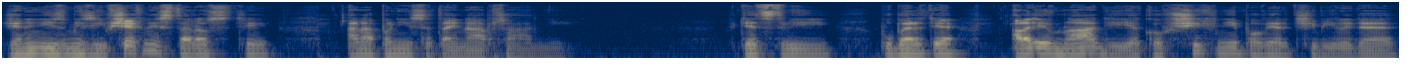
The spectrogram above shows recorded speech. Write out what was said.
že nyní zmizí všechny starosti a naplní se tajná přání. V dětství, pubertě, ale i v mládí, jako všichni pověrčiví lidé,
